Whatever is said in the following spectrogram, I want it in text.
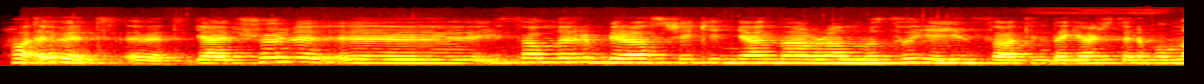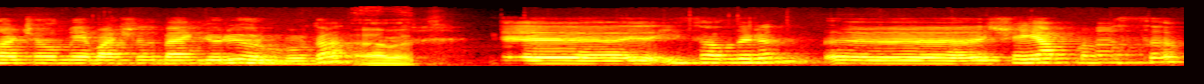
Ha evet evet. Yani şöyle e, insanların biraz çekingen davranması yayın saatinde gerçi telefonlar çalmaya başladı ben görüyorum buradan. Evet. E, insanların e, şey yapması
